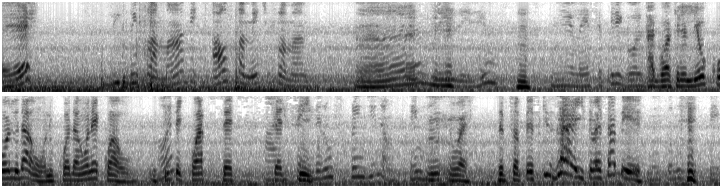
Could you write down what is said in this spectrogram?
É? Líquido inflamável, altamente inflamável. Ah, 3-3 aí, viu? Hum. Essa é perigosa. Agora aquele ali é o código da ONU. O código da ONU é qual? O Oi? 34775. Ah, esse ainda não aprendi, não. Tem muito. Hum, ué, você precisa pesquisar aí, você vai saber. Não, tô no GP aqui.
